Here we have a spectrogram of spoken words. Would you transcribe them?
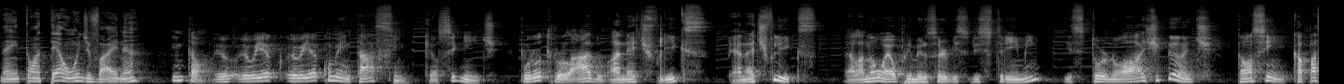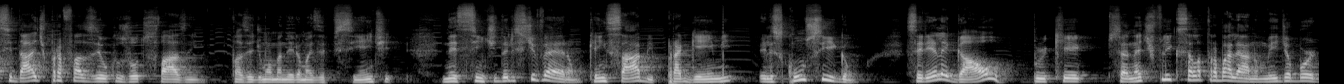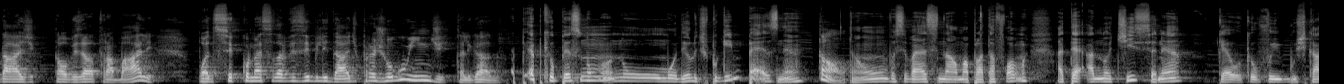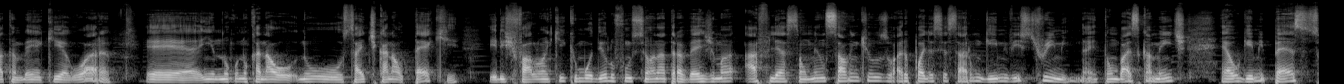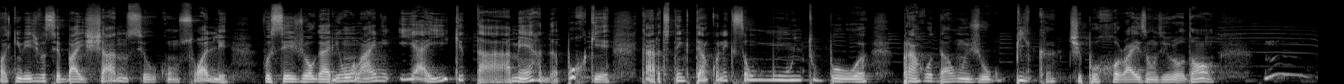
Né? Então, até onde vai, né? Então, eu, eu, ia, eu ia comentar assim, que é o seguinte. Por outro lado, a Netflix é a Netflix. Ela não é o primeiro serviço de streaming e se tornou a gigante. Então, assim, capacidade para fazer o que os outros fazem, fazer de uma maneira mais eficiente, nesse sentido eles tiveram. Quem sabe, para game, eles consigam. Seria legal, porque se a Netflix ela trabalhar no meio de abordagem, talvez ela trabalhe, pode ser que comece a dar visibilidade para jogo indie, tá ligado? É porque eu penso num, num, modelo tipo Game Pass, né? Então. Então você vai assinar uma plataforma, até a notícia, né? Que é o que eu fui buscar também aqui agora, é, no, no, canal, no site Canaltech, eles falam aqui que o modelo funciona através de uma afiliação mensal em que o usuário pode acessar um game via streaming, né? Então, basicamente, é o Game Pass, só que em vez de você baixar no seu console, você jogaria online e aí que tá a merda. Por quê? Cara, tu tem que ter uma conexão muito boa para rodar um jogo pica, tipo Horizon Zero Dawn,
